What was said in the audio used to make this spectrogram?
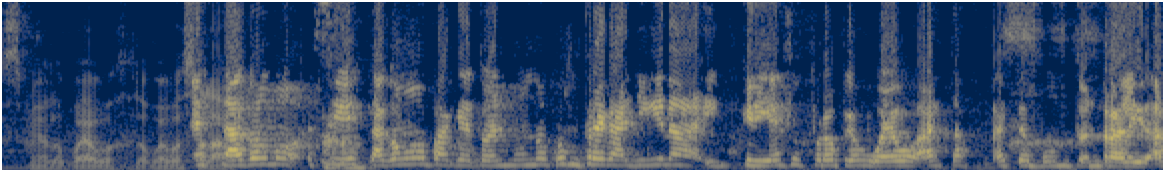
Dios mío, los huevos, los huevos Está salados. como, sí, está como para que todo el mundo compre gallina y críe sus propios huevos a, esta- a este punto en realidad.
